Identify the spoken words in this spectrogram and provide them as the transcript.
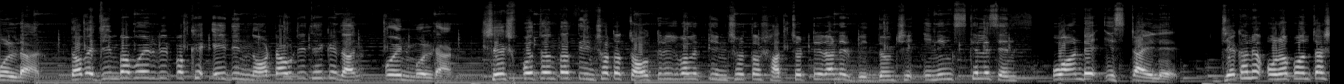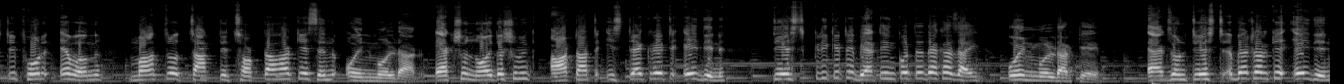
মোল্ডার। তবে জিম্বাবুয়ের বিপক্ষে এই দিন নট আউটই থেকে যান ওয়েন মোল্ডার। শেষ পর্যন্ত তিনশত চৌত্রিশ বলে তিনশত সাতষট্টি রানের বিধ্বংসী ইনিংস খেলেছেন ওয়ানডে স্টাইলে। যেখানে উনপঞ্চাশটি ফোর এবং মাত্র চারটি ছক্কা হাঁকিয়েছেন ওয়েন মোল্ডার। একশো নয় দশমিক আট আট স্ট্রাইক রেট এই দিন টেস্ট ক্রিকেটে ব্যাটিং করতে দেখা যায় ওয়েন মোল্ডারকে। একজন টেস্ট ব্যাটারকে এই দিন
